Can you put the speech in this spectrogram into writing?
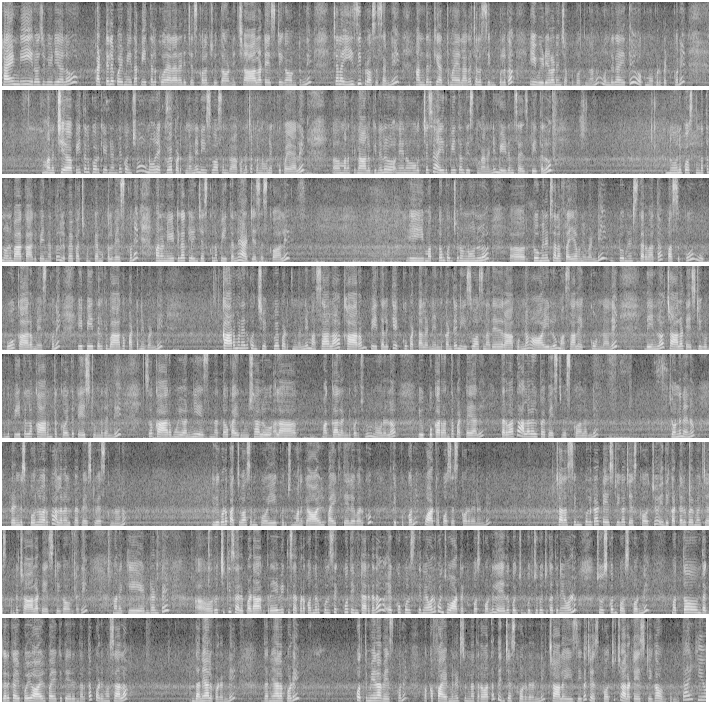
Hi అండి ఈరోజు వీడియోలో కట్టెల పొయ్యి మీద పీతల కూర ఎలా రెడీ చేసుకోవాలో చూద్దామండి. చాలా టేస్టీగా ఉంటుంది చాలా ఈజీ ప్రాసెస్ అండి. అందరికీ అర్థమయ్యేలాగా చాలా సింపుల్గా ఈ వీడియోలో నేను చెప్పబోతున్నాను. ముందుగా అయితే ఒక మూకుడు పెట్టుకొని మన పీతల కూరకి ఏంటంటే కొంచెం నూనె ఎక్కువే పడుతుందండి. నీసువాసన రాకుండా చక్కగా నూనె ఎక్కువ పోయాలి. మనకి నాలుగు గిన్నెలు నేను వచ్చేసి ఐదు పీతలు తీసుకున్నానండి. మీడియం సైజు పీతలు. నూనె పోసుకున్న తర్వాత నూనె బాగా కాగిపోయిన తర్వాత ఉల్లిపాయ పచ్చిమిరపకాయ ముక్కలు వేసుకొని మనం నీట్గా క్లీన్ చేసుకున్న పీతల్ని యాడ్ చేసేసుకోవాలి. ఈ మొత్తం కొంచెం నూనెలో టూ మినిట్స్ అలా ఫ్రై అవనివ్వండి. టూ మినిట్స్ తర్వాత పసుపు ఉప్పు కారం వేసుకొని ఈ పీతలకి బాగా పట్టనివ్వండి. కారం అనేది కొంచెం ఎక్కువే పడుతుందండి. మసాలా కారం పీతలకి ఎక్కువ పట్టాలండి. ఎందుకంటే నీసువాసన అదే రాకుండా ఆయిల్ మసాలా ఎక్కువ ఉండాలి. దీనిలో చాలా టేస్టీగా ఉంటుంది. పీతల్లో కారం తక్కువైతే టేస్ట్ ఉండదండి. సో కారము ఇవన్నీ వేసిన తర్వాత ఒక ఐదు నిమిషాలు అలా మగ్గాలండి కొంచెం నూనెలో. ఈ ఉప్పు కారం అంతా పట్టేయాలి. తర్వాత అల్లం వెల్లిపాయ పేస్ట్ వేసుకోవాలండి. చూడండి నేను రెండు స్పూన్ల వరకు అల్లం వెల్లిపాయ పేస్ట్ వేసుకున్నాను. ఇది కూడా పచ్చివాసన పోయి కొంచెం మనకి ఆయిల్ పైకి తేలే వరకు తిప్పుకొని వాటర్ పోసేసుకోవడమేనండి. చాలా సింపుల్గా టేస్టీగా చేసుకోవచ్చు. ఇది కట్టెల పొయ్యి మీద చేసుకుంటే చాలా టేస్టీగా ఉంటుంది. మనకి ఏంటంటే రుచికి సరిపడా గ్రేవీకి సరిపడా కొందరు పులుసు ఎక్కువ తింటారు కదా ఎక్కువ పులుసు తినేవాళ్ళు కొంచెం వాటర్ ఎక్కువ పోసుకోండి. లేదు కొంచెం గుజ్జు గుజ్జుగా తినేవాళ్ళు చూసుకొని పోసుకోండి. మొత్తం దగ్గరికి అయిపోయి ఆయిల్ పైకి తేరిన తర్వాత పొడి మసాలా ధనియాల పొడి అండి ధనియాల పొడి కొత్తిమీర వేసుకొని ఒక ఫైవ్ మినిట్స్ ఉన్న తర్వాత దించేసుకోవడమేనండి. చాలా ఈజీగా చేసుకోవచ్చు. చాలా టేస్టీగా ఉంటుంది. Thank you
